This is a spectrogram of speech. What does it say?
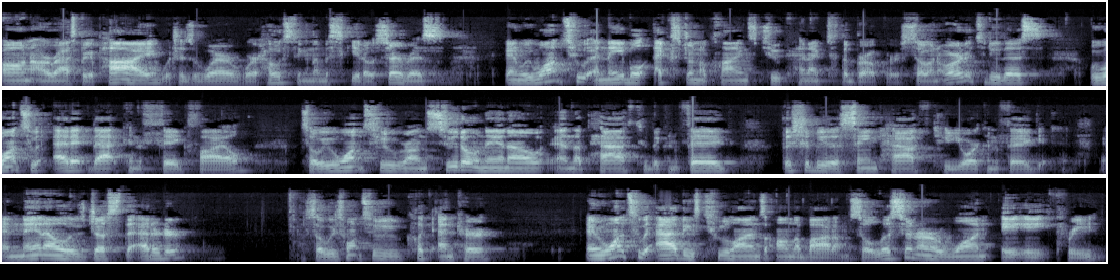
on our Raspberry Pi, which is where we're hosting the Mosquitto service. And we want to enable external clients to connect to the broker. So in order to do this, we want to edit that config file. So we want to run sudo nano and the path to the config. This should be the same path to your config. And nano is just the editor. So we just want to click enter. And we want to add these two lines on the bottom. So listener 1883.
